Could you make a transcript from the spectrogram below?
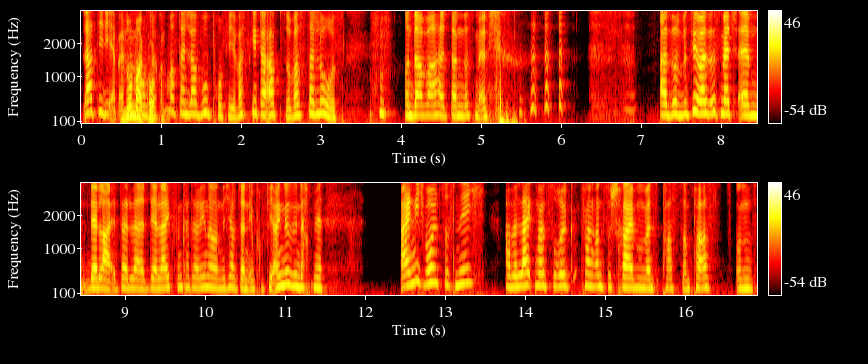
Lad dir die App einfach Nur mal runter, gucken. guck mal auf dein Lavu-Profil, was geht da ab, so, was ist da los? Und da war halt dann das Match. Also, beziehungsweise das Match, ähm, der, Like, der, der Like von Katharina und ich habe dann ihr Profil angesehen, dachte mir, eigentlich wolltest du es nicht, aber like mal zurück, fang an zu schreiben, wenn es passt, dann passt's. Und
